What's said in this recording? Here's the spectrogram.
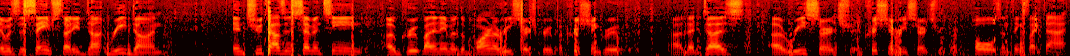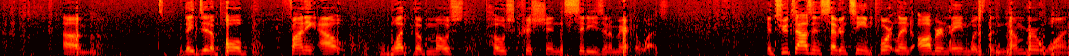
it was the same study done, redone in 2017. A group by the name of the Barna Research Group, a Christian group uh, that does uh, research, Christian research, polls, and things like that, um, they did a poll finding out what the most post Christian cities in America was. In 2017, Portland, Auburn, Maine was the number one,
